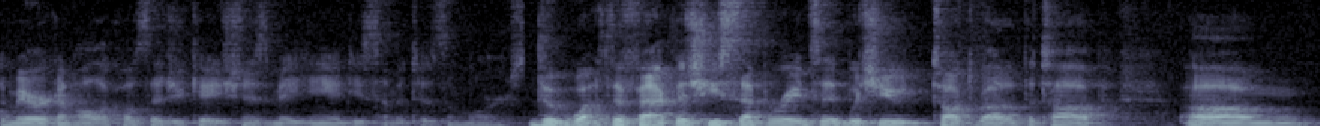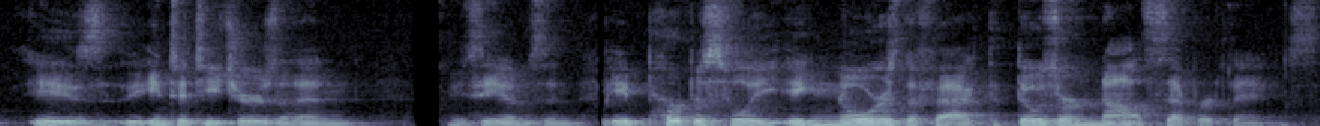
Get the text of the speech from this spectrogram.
American Holocaust education is making anti-Semitism worse. The the fact that she separates it, which you talked about at the top, um, is into teachers and then museums, and it purposefully ignores the fact that those are not separate things.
